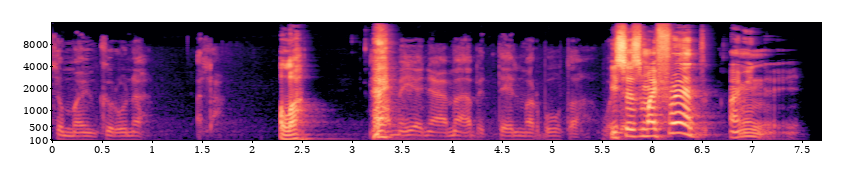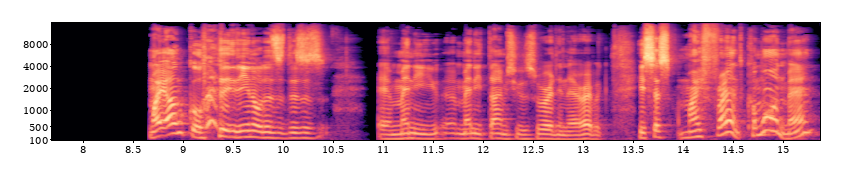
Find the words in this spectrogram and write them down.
ثم ينكرونه الله Allah. نعم هي نعمها بالتاء المربوطة He says, my friend, I mean, my uncle, you know, this, this is uh, many uh, many times used word in Arabic. He says, "My friend, come on, man."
